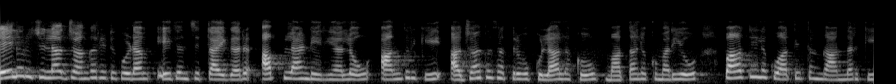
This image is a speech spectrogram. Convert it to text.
ఏలూరు జిల్లా Jangareddygudem agency tiger up land ఏరియాలో అందరికీ అజాత శత్రువు కులాలకు మతాలకు మరియు పార్టీలకు అతీతంగా అందరికీ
